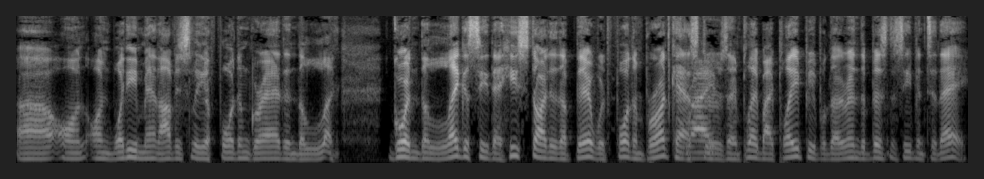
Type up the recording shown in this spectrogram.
uh, on, on what he meant, obviously, a Fordham grad and the. Gordon, the legacy that he started up there with Fordham broadcasters and play-by-play people that are in the business even today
